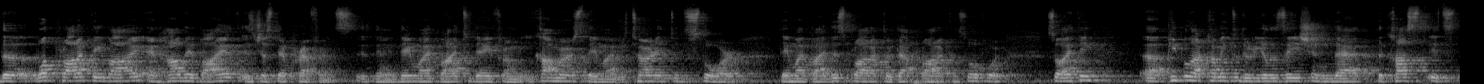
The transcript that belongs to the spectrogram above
the what product they buy and how they buy it is just their preference. They might buy today from e-commerce, they might return it to the store, they might buy this product or that product and so forth. So I think uh, people are coming to the realization that the cost it's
